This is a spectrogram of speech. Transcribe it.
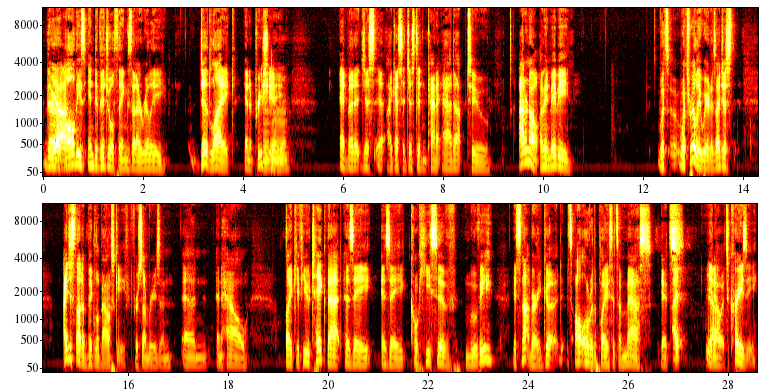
there yeah. are all these individual things that I really did like and appreciate. Mm-hmm. And, but it just it, I guess it just didn't kind of add up to I don't know. I mean, maybe what's what's really weird is I just I just thought of Big Lebowski for some reason and and how like if you take that as a as a cohesive movie, it's not very good. It's all over the place. It's a mess. It's I- you know, it's crazy.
